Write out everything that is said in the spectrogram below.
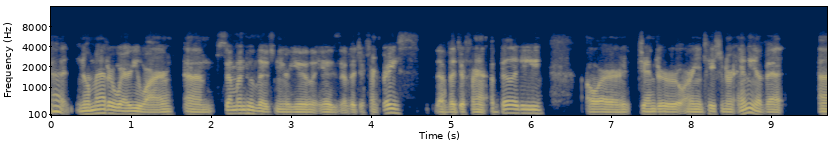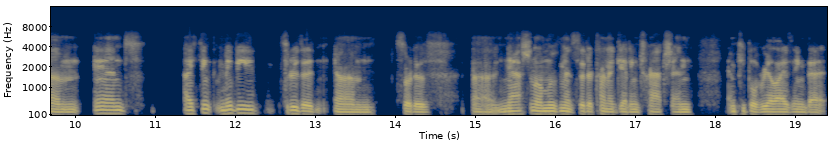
uh, no matter where you are um, someone who lives near you is of a different race of a different ability or gender orientation or any of it um, and i think maybe through the um, sort of uh, national movements that are kind of getting traction and people realizing that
